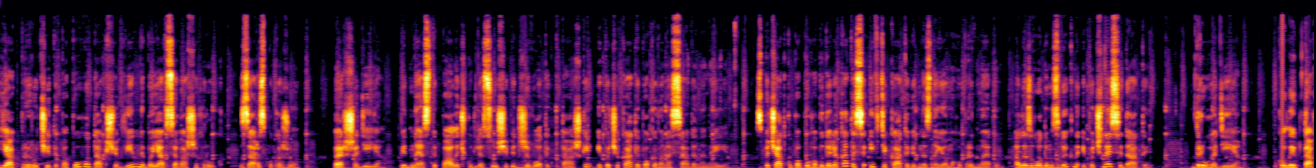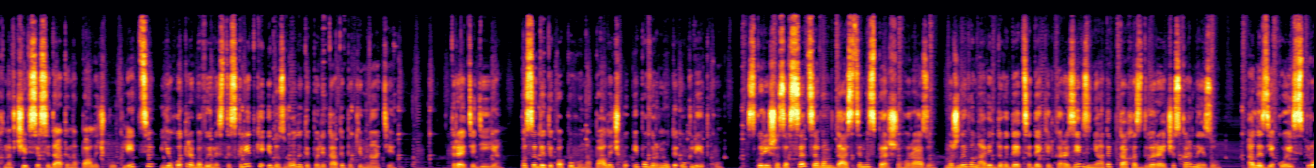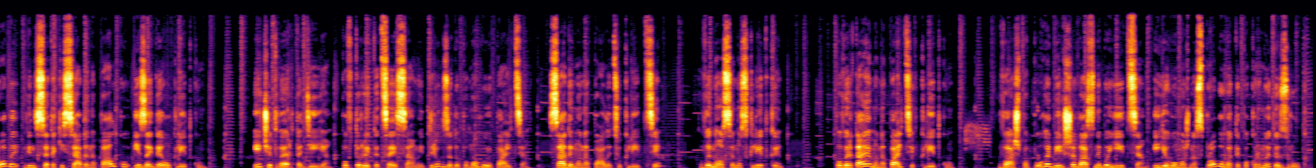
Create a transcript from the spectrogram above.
Як приручити папугу так, щоб він не боявся ваших рук? Зараз покажу. Перша дія піднести паличку для суші під животик пташки і почекати, поки вона сяде на неї. Спочатку папуга буде лякатися і втікати від незнайомого предмету, але згодом звикне і почне сідати. Друга дія. Коли птах навчився сідати на паличку у клітці, його треба винести з клітки і дозволити політати по кімнаті. Третя дія посадити папугу на паличку і повернути у клітку. Скоріше за все, це вам вдасться не з першого разу. Можливо, навіть доведеться декілька разів зняти птаха з дверей чи з карнизу. Але з якоїсь спроби він все-таки сяде на палку і зайде у клітку. І четверта дія повторити цей самий трюк за допомогою пальця. Садимо на палець у клітці, виносимо з клітки, повертаємо на пальці в клітку. Ваш папуга більше вас не боїться, і його можна спробувати покормити з рук.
